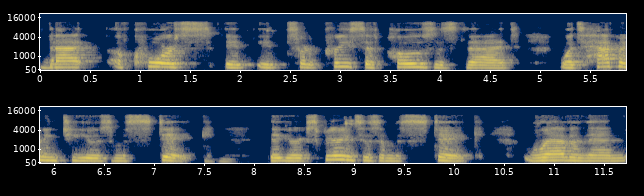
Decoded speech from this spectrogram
that, of course, it, it sort of presupposes that what's happening to you is a mistake, mm-hmm. that your experience is a mistake, rather than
